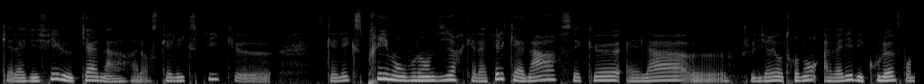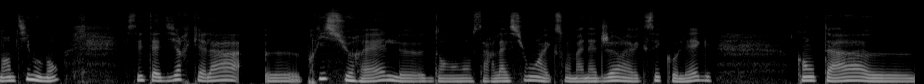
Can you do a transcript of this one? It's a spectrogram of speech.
qu'elle avait fait le canard. Alors ce qu'elle explique, ce qu'elle exprime en voulant dire qu'elle a fait le canard, c'est qu'elle a, je dirais autrement, avalé des couleuvres pendant un petit moment. C'est-à-dire qu'elle a euh, pris sur elle euh, dans sa relation avec son manager et avec ses collègues quant à euh,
